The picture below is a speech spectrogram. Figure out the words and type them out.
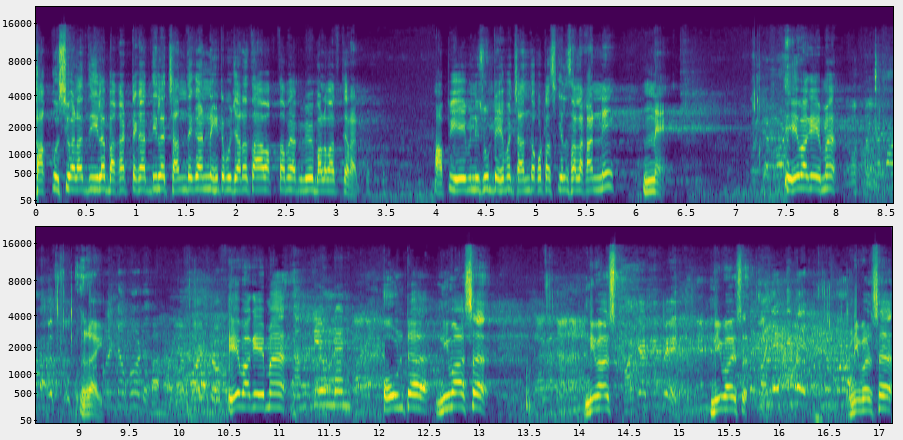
කක්කුසි වල දීලා බකට් එකක් දීලා ඡන්ද ගන්න හිටපු ජනතාවක් තමයි අපි මේ බලවත් කරන්නේ. අපි ඒ මිනිසුන්ට එහෙම ඡන්ද කොටස් කියලා සලකන්නේ නැහැ. ඒ වගේම right. ඒ වගේම ඔවුන්ට නිවාස නිවාස නිවාස නිවාස ඒ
